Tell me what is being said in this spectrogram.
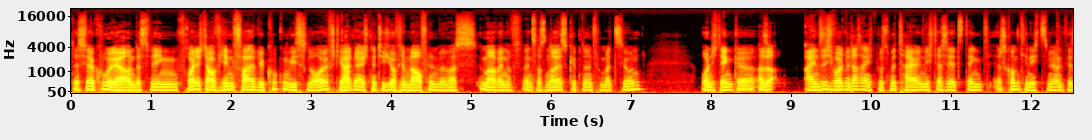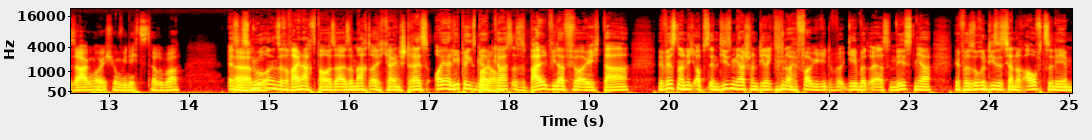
Das wäre cool, ja. Und deswegen freut euch da auf jeden Fall. Wir gucken, wie es läuft. Wir halten euch natürlich auf dem Laufenden, wenn was, immer wenn es was Neues gibt, neue Informationen. Und ich denke, also an sich wollten wir das eigentlich bloß mitteilen. Nicht, dass ihr jetzt denkt, es kommt hier nichts mehr und wir sagen euch irgendwie nichts darüber. Es ist Ähm, nur unsere Weihnachtspause, also macht euch keinen Stress. Euer Lieblingspodcast ist bald wieder für euch da. Wir wissen noch nicht, ob es in diesem Jahr schon direkt eine neue Folge ge- geben wird oder erst im nächsten Jahr. Wir versuchen dieses Jahr noch aufzunehmen.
